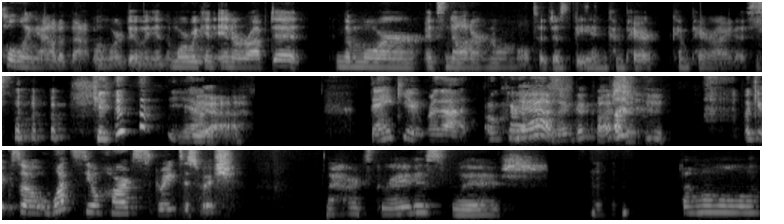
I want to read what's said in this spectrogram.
pulling out of that when we're doing it. The more we can interrupt it, the more it's not our normal to just be in compare comparitis. yeah. yeah. Thank you for that. Okay. Yeah, they're good question. Okay, so what's your heart's greatest wish? My heart's greatest wish. Mhm. Oh,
